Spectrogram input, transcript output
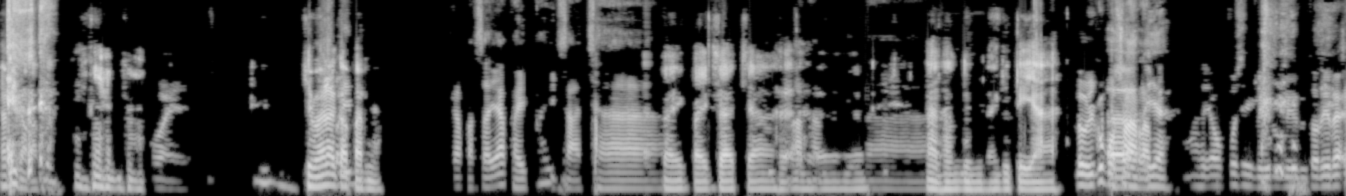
Tapi gak apa-apa. Gimana kabarnya? Kabar saya baik-baik saja. Baik-baik saja. Alhamdulillah. Alhamdulillah gitu ya. Loh, itu Eh, bahasa Arab. Iya. Masih apa sih keliru-keliru sorry Rek.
